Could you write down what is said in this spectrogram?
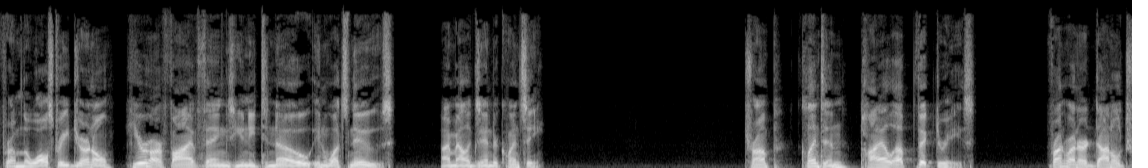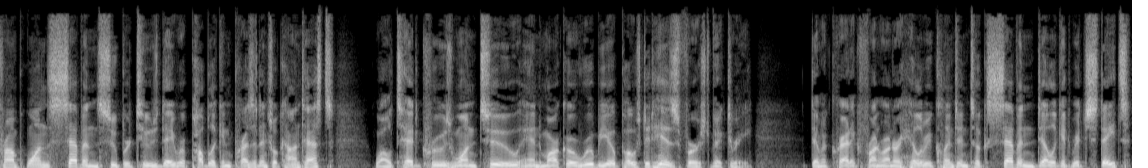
From the Wall Street Journal, here are five things you need to know in what's news. I'm Alexander Quincy. Trump, Clinton pile up victories. Frontrunner Donald Trump won seven Super Tuesday Republican presidential contests, while Ted Cruz won two and Marco Rubio posted his first victory. Democratic frontrunner Hillary Clinton took seven delegate rich states,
